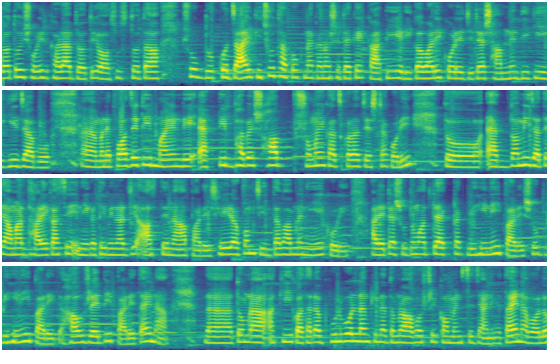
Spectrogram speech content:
যতই শরীর খারাপ, যতই অসুস্থতা, সুখ, দুঃখ যাই কিছু থাকুক না কেন, সেটাকে কাটিয়ে রিকভারি করে যেটা সামনের দিকে এগিয়ে যাব মানে পজিটিভ মাইন্ডে অ্যাক্টিভভাবে সব সময় কাজ করার চেষ্টা করি। তো একদমই যাতে আমার ধারে কাছে নেগেটিভ এনার্জি আসতে না পারে, সেই রকম চিন্তাভাবনা নিয়ে করি। আর এটা শুধুমাত্র একটা গৃহিণীই পারে, সুগৃহিণীই পারে হাউস ওয়াইফই পারে, তাই না? তোমরা কি কথাটা ভুল বললাম কিনা তোমরা অবশ্যই কমেন্টসে জানিও, তাই না বলো?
